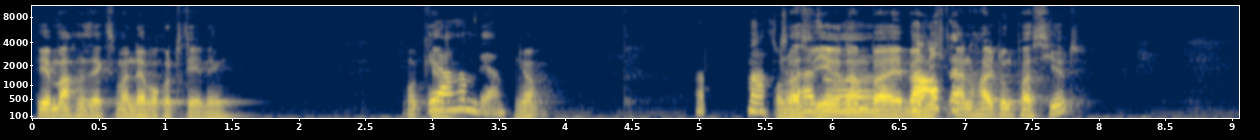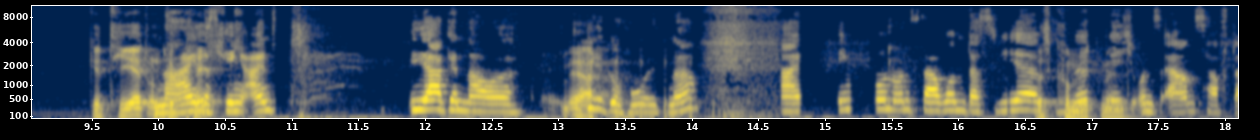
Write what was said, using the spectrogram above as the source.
wir machen sechsmal in der Woche Training. Okay. Ja, haben wir. Ja macht. Und was also, wäre dann bei, bei Nichteinhaltung passiert? Geteert und Nein, gepest? das ging einfach. Ja, genau. Ja. Viel geholt, ne? Ging von uns darum, dass wir das wirklich uns ernsthaft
